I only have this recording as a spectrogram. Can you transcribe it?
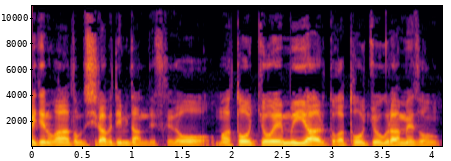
いてるのかなと思って調べてみたんですけど、まあ、東京 MER とか東京グランメゾン、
